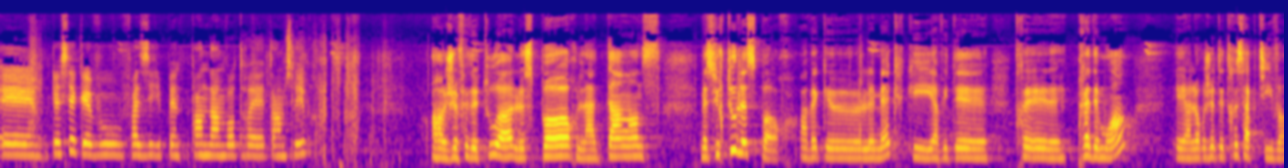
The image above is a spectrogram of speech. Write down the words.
Et qu'est-ce que vous faisiez pen- pendant votre temps libre? Ah, je fais de tout, hein, le sport, la danse, mais surtout le sport, avec euh, les mecs qui habitaient très près de moi. Et alors j'étais très active.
